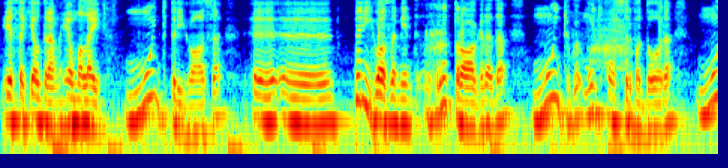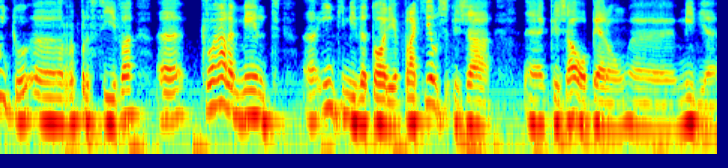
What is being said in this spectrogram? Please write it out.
esse aqui é o drama. É uma lei muito perigosa, uh, uh, perigosamente retrógrada, muito, muito conservadora, muito uh, repressiva, claramente intimidatória para aqueles que já que já operam mídia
